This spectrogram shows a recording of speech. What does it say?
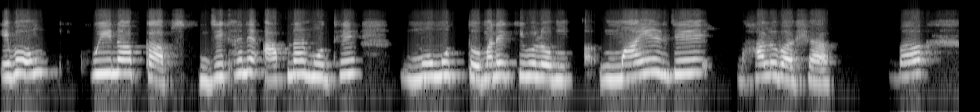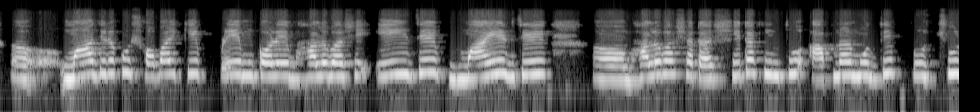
এবং কুইন অফ কাপস যেখানে আপনার মধ্যে মমত্ব মানে কি বলব, মায়ের যে ভালোবাসা বা মা যেরকম সবাইকে প্রেম করে, ভালোবাসে, এই যে মায়ের যে ভালোবাসাটা, সেটা কিন্তু আপনার মধ্যে প্রচুর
